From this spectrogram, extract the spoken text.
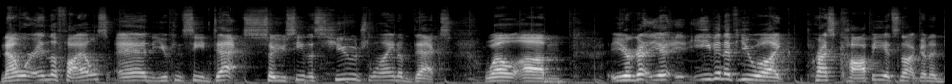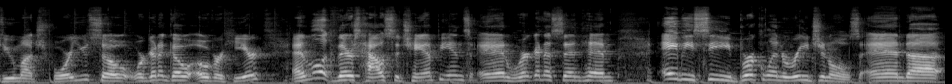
Now we're in the files, and you can see decks. So you see this huge line of decks. Well, um, you're gonna you, even if you like press copy, it's not gonna do much for you. So we're gonna go over here, and look, there's House of Champions, and we're gonna send him ABC Brooklyn Regionals, and uh,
